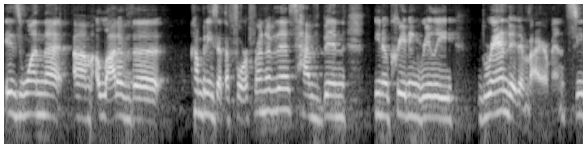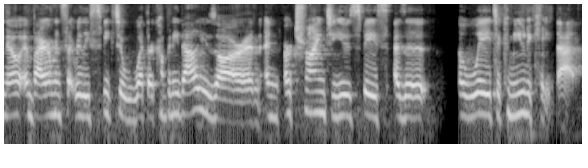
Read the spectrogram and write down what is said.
is one that um, a lot of the companies at the forefront of this have been you know, creating really branded environments, you know, environments that really speak to what their company values are and, and are trying to use space as a, a way to communicate that.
